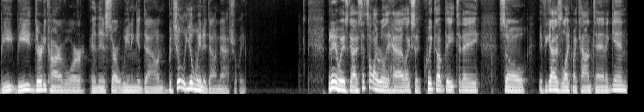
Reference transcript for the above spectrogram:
be be dirty carnivore and then start weaning it down, but you'll you'll wean it down naturally. But anyways, guys, that's all I really had. Like I said, quick update today. So if you guys like my content, again,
